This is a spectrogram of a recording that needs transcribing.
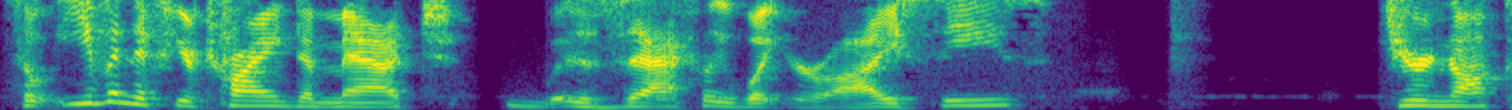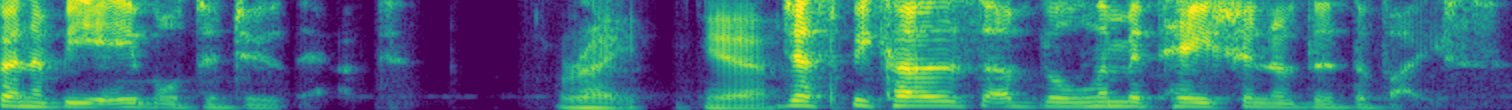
So even if you're trying to match exactly what your eye sees you're not going to be able to do that. Right. Yeah. Just because of the limitation of the device.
